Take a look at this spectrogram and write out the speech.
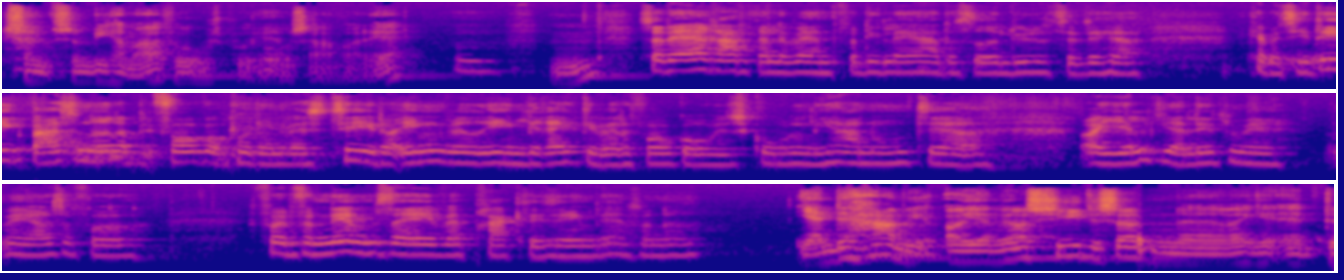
som, som vi har meget fokus på i vores arbejde. Ja. Mm. Så det er ret relevant for de lærere, der sidder og lytter til det her. Kan man sige. Det er ikke bare sådan noget, der foregår på et universitet, og ingen ved egentlig rigtigt, hvad der foregår ude i skolen. I har nogen til at, at hjælpe jer lidt med, med også at få, få en fornemmelse af, hvad praksis egentlig er for noget. Ja, det har vi, og jeg vil også sige det sådan, uh, Rikke, at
